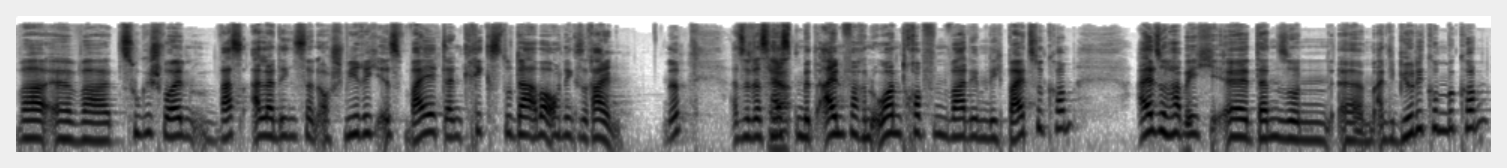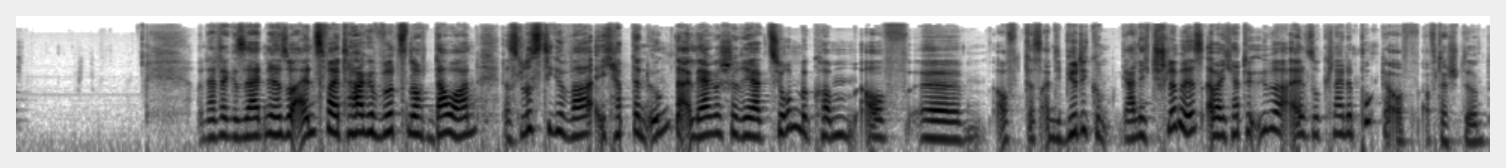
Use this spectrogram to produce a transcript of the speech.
war, äh, war zugeschwollen, was allerdings dann auch schwierig ist, weil dann kriegst du da aber auch nichts rein. Ne? Also das Ja. heißt, mit einfachen Ohrentropfen war dem nicht beizukommen. Also habe ich äh, dann so ein ähm, Antibiotikum bekommen. Und hat er gesagt, na, so ein, zwei Tage wird's noch dauern. Das Lustige war, ich habe dann irgendeine allergische Reaktion bekommen auf, ähm, auf das Antibiotikum. Gar nichts Schlimmes, aber ich hatte überall so kleine Punkte auf, auf der Stirn.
